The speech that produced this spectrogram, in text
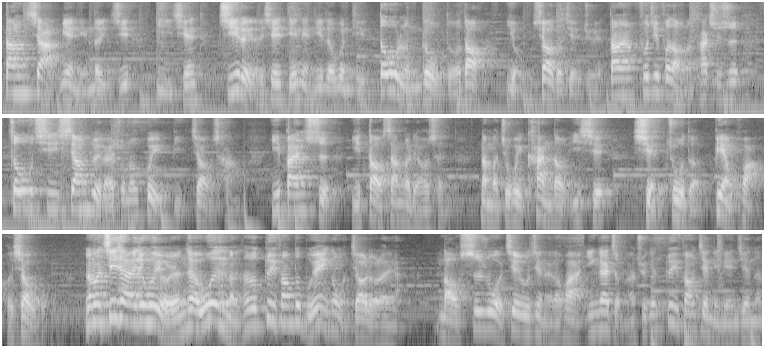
当下面临的以及以前积累的一些点点滴滴的问题，都能够得到有效的解决。当然，夫妻辅导呢，它其实周期相对来说呢会比较长，一般是一到三个疗程，那么就会看到一些显著的变化和效果。那么接下来就会有人在问了，他说对方都不愿意跟我交流了呀，老师如果介入进来的话，应该怎么样去跟对方建立连接呢？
